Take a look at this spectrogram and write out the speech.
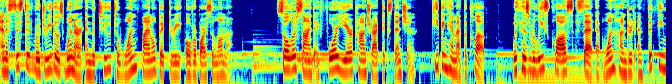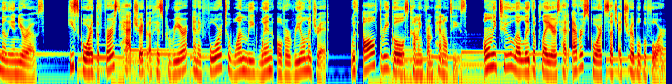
and assisted Rodrigo's winner in the 2-1 final victory over Barcelona. Soler signed a four-year contract extension, keeping him at the club, with his release clause set at 150 million euros. He scored the first hat trick of his career in a 4 1 league win over Real Madrid, with all three goals coming from penalties. Only two La Liga players had ever scored such a treble before.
